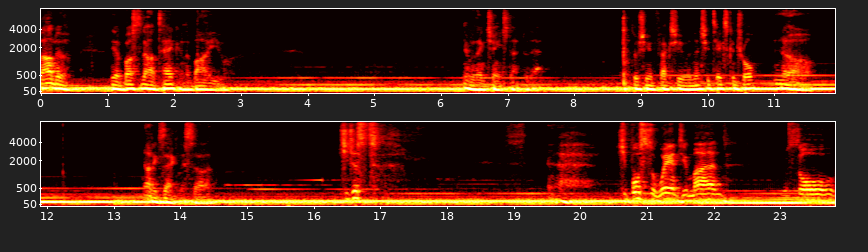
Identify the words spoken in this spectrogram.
Found her near a busted out tank in the bayou. Everything changed after that. So she infects you and then she takes control? No. Not exactly, son. She just... She forces her way into your mind, your soul.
